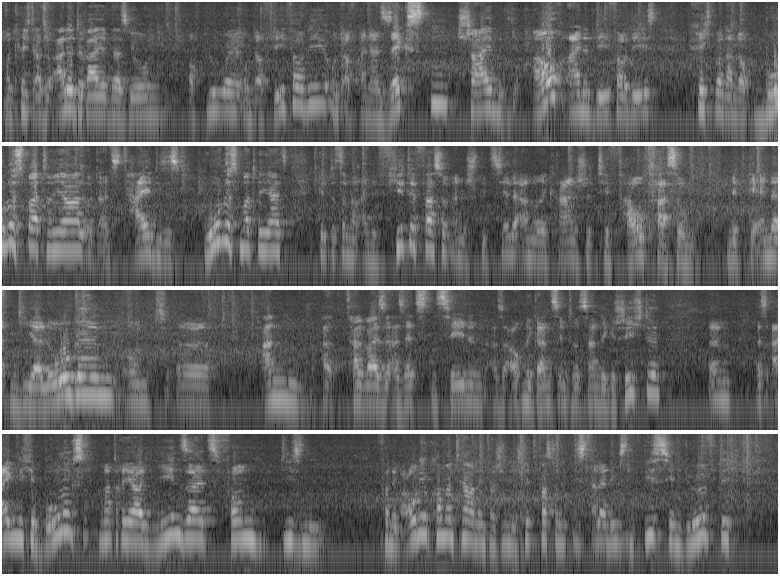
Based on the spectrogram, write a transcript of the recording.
Man kriegt also alle drei Versionen auf Blu-ray und auf DVD und auf einer sechsten Scheibe, die auch eine DVD ist, kriegt man dann noch Bonusmaterial und als Teil dieses Bonusmaterials gibt es dann noch eine vierte Fassung, eine spezielle amerikanische TV-Fassung mit geänderten Dialogen und äh, an äh, teilweise ersetzten Szenen. Also auch eine ganz interessante Geschichte. Ähm, das eigentliche Bonusmaterial jenseits von diesen von dem Audiokommentar und den verschiedenen Schnittfassungen ist allerdings ein bisschen dürftig.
